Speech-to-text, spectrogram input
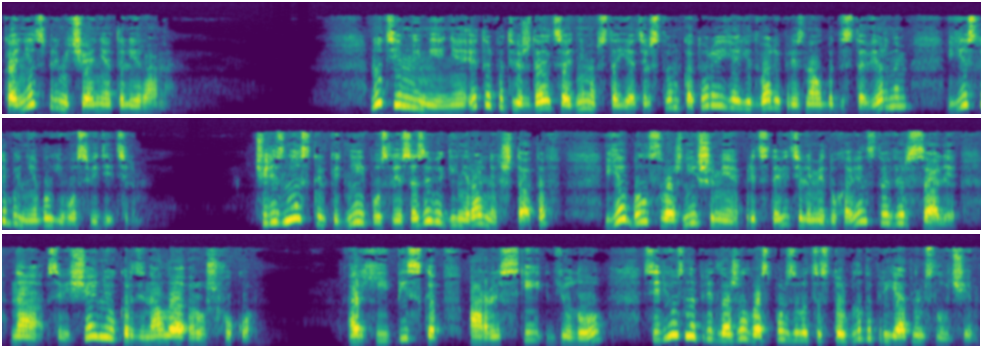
Конец примечания Толерана. Но, тем не менее, это подтверждается одним обстоятельством, которое я едва ли признал бы достоверным, если бы не был его свидетелем. Через несколько дней после созыва Генеральных Штатов я был с важнейшими представителями духовенства в Версале на совещании у кардинала Рошфуко. Архиепископ Арльский Дюло серьезно предложил воспользоваться столь благоприятным случаем.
